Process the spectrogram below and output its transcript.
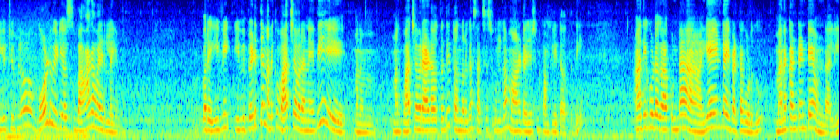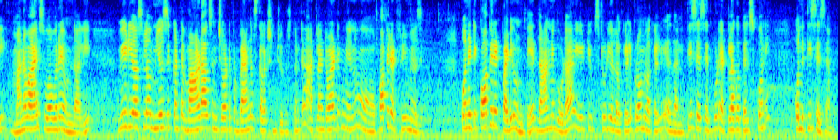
యూట్యూబ్లో గోల్డ్ వీడియోస్ బాగా వైరల్ అయ్యాయి మరి ఇవి ఇవి పెడితే మనకు వాచ్ అవర్ అనేది మనం మనకు వాచ్ అవర్ యాడ్ అవుతుంది తొందరగా సక్సెస్ఫుల్గా మానిటైజేషన్ కంప్లీట్ అవుతుంది. అది కూడా కాకుండా ఏంటి అవి పెట్టకూడదు. మన కంటెంటే ఉండాలి మన వాయిస్ ఓవరే ఉండాలి. వీడియోస్లో మ్యూజిక్ అంటే వాడాల్సిన చోట ఇప్పుడు బ్యాంగిల్స్ కలెక్షన్ చూపిస్తుంటే అట్లాంటి వాటికి నేను కాపీరైట్ ఫ్రీ మ్యూజిక్ కొన్నిటి కాపీరైట్ పడి ఉంటే దాన్ని కూడా యూట్యూబ్ స్టూడియోలోకి వెళ్ళి క్రోమ్లోకి వెళ్ళి దాన్ని తీసేసేది కూడా ఎట్లాగో తెలుసుకొని కొన్ని తీసేసాను.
